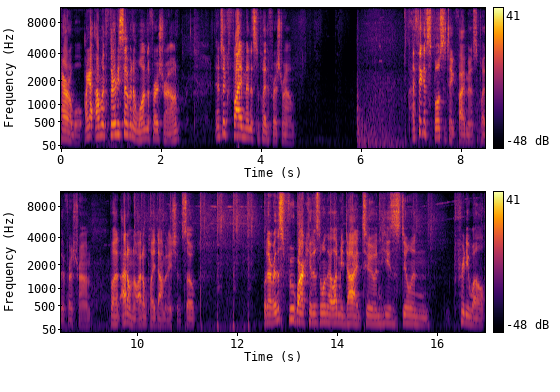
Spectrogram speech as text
terrible. I got I went 37 and 1 the first round. And it took 5 minutes to play the first round. I think it's supposed to take 5 minutes to play the first round. But I don't know. I don't play domination, so whatever. This Fubar kid is the one that let me die too and he's doing pretty well.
